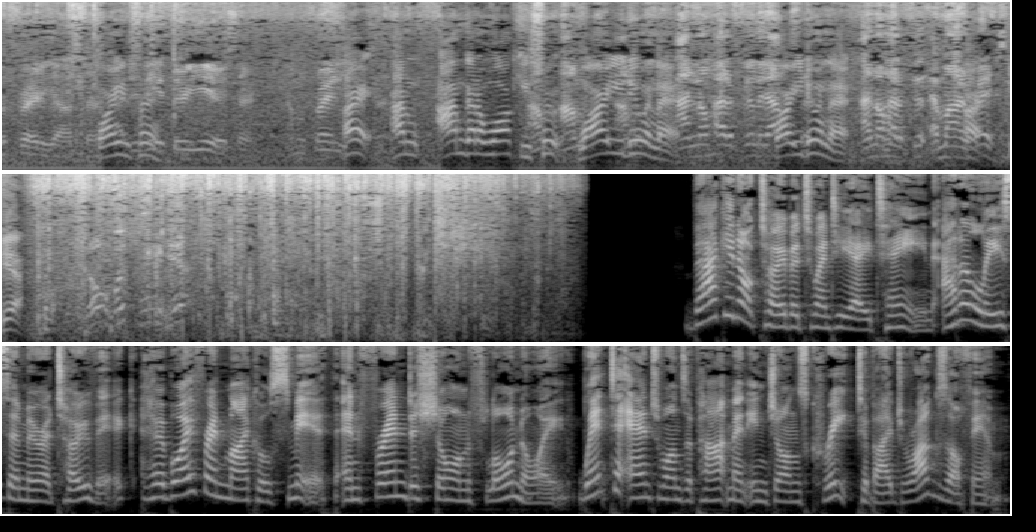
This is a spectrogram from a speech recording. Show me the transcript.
afraid of y'all, sir. Why are you I afraid? did three years, sir. I'm afraid. Of All y'all, right. I'm I'm gonna walk you I'm- through. I'm- Why are you I'm doing afraid- that? I know how to fill it out. Why are you doing that? I know how to fill. Am I All right, arrested? yeah. No, what's me here? Back in October 2018, Annalisa Muratovic, her boyfriend Michael Smith, and friend Deshaun Flournoy went to Antoine's apartment in Johns Creek to buy drugs off him.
